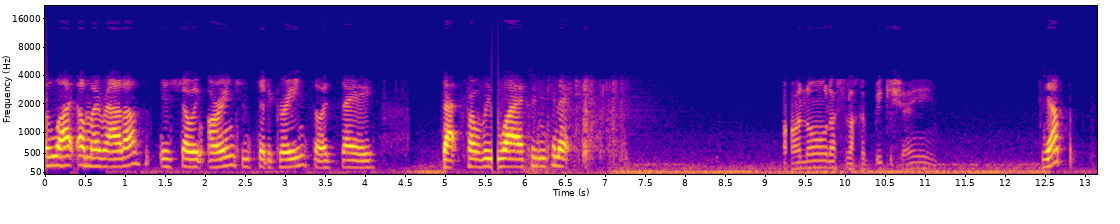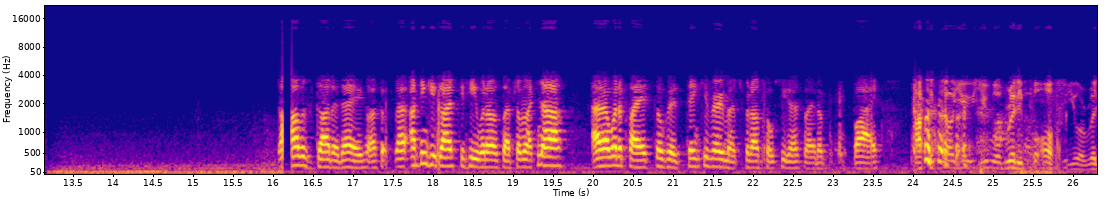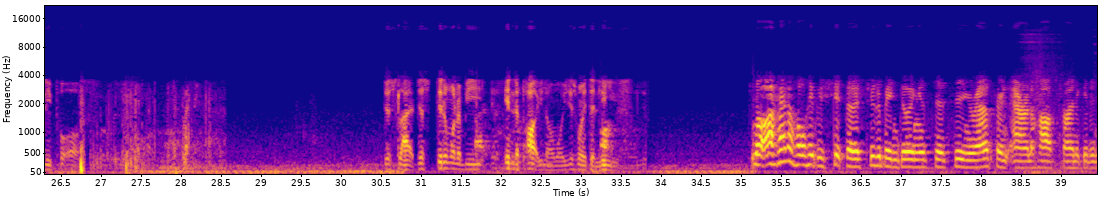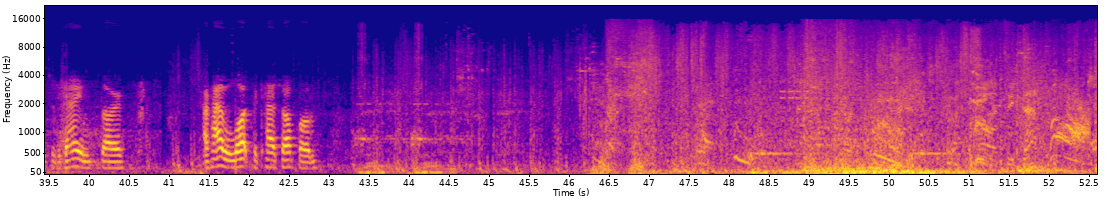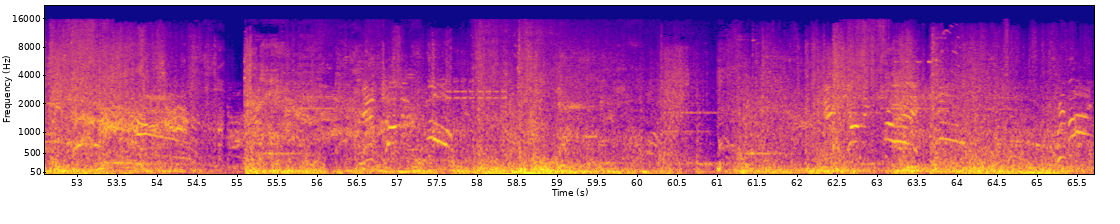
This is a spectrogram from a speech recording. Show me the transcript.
the light on my router is showing orange instead of green, so I'd say that's probably why I couldn't connect. Oh no, that's like a big shame. Yep. I was gutted, eh? I, I think you guys could hear when I was left. I'm like, nah, I don't want to play. It's all good. Thank you very much, but I'll talk to you guys later. Bye. I can tell you, you were really put off. You were really put off. Just like, just didn't want to be in the party no more. You just wanted to leave. Well, I had a whole heap of shit that I should have been doing instead of sitting around for an hour and a half trying to get into the game, so I've had a lot to catch up on.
